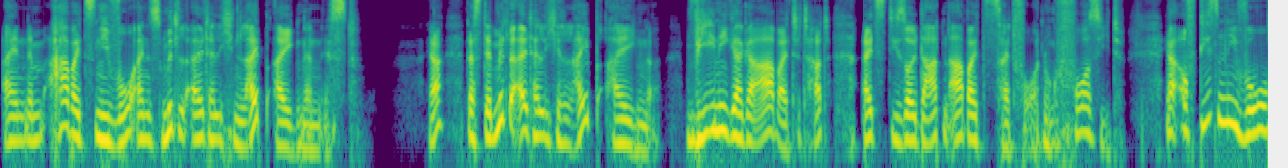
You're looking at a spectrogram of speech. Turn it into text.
einem Arbeitsniveau eines mittelalterlichen Leibeigenen ist. Ja, dass der mittelalterliche Leibeigene weniger gearbeitet hat, als die Soldatenarbeitszeitverordnung vorsieht. Ja, auf diesem Niveau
